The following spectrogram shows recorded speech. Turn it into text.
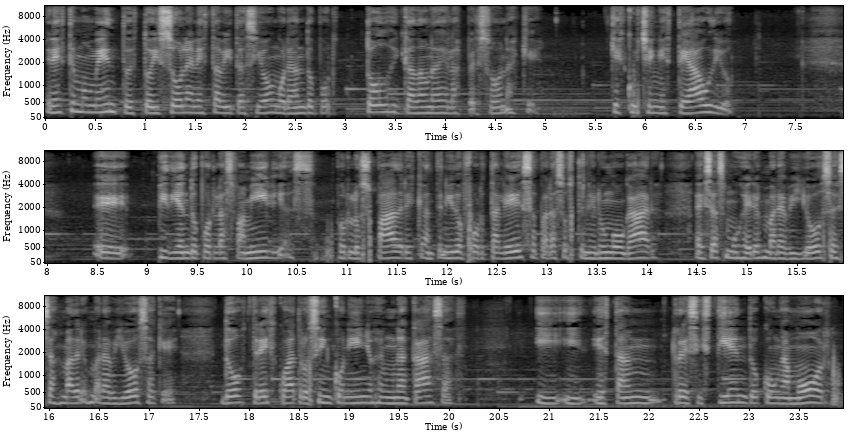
En este momento estoy sola en esta habitación orando por todos y cada una de las personas que, que escuchen este audio. Eh, pidiendo por las familias, por los padres que han tenido fortaleza para sostener un hogar, a esas mujeres maravillosas, esas madres maravillosas que dos, tres, cuatro, cinco niños en una casa y, y están resistiendo con amor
